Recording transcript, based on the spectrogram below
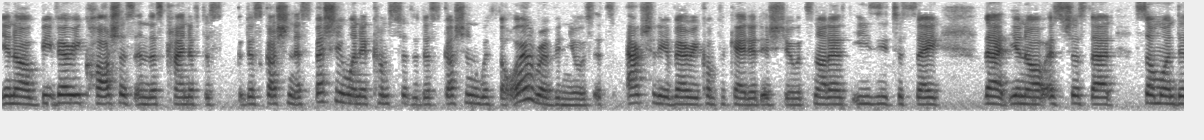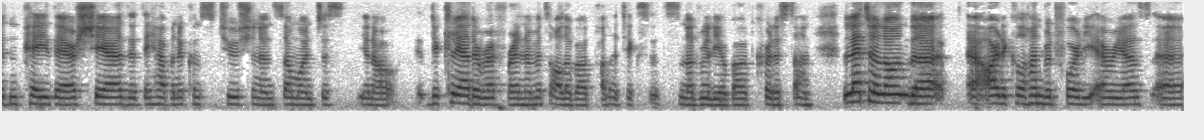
you know be very cautious in this kind of dis- discussion especially when it comes to the discussion with the oil revenues. It's actually a very complicated issue. It's not as easy to say that you know it's just that someone didn't pay their share that they have in a constitution and someone just you know declared a referendum. It's all about politics. It's not really about kurdistan let alone the uh, article 140 areas. Uh,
